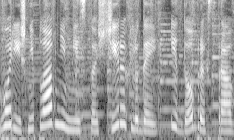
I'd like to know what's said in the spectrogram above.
Горішні плавні місто щирих людей і добрих справ.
